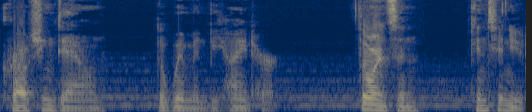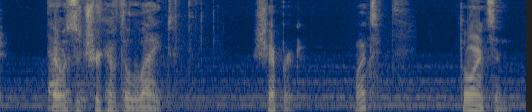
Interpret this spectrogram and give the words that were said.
crouching down, the women behind her. Thorensen continued. That, was a trick of the light. Shepard, what? Thorensen,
